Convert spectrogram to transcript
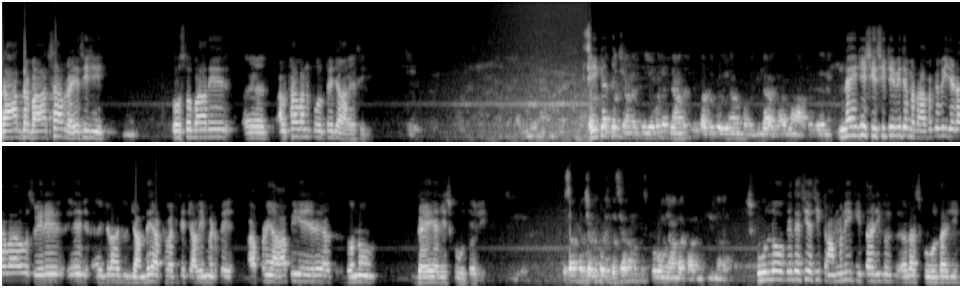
ਰਾਤ ਦਰਬਾਰ ਸਾਹਿਬ ਰਹੇ ਸੀ ਜੀ। ਉਸ ਤੋਂ ਬਾਅਦ ਇਹ ਅਲਫਾ ਵਨ ਪੁਲ ਤੇ ਜਾ ਰਹੇ ਸੀ ਜੀ ਠੀਕ ਹੈ ਤੇ- ਕੋਈ ਨਹੀਂ ਦਿੱਤਾ ਵੀ ਕੋਈ ਇਹਨਾਂ ਨੂੰ ਮਤਲਬ ਗਿਲਾ ਹੈਗਾ ਜਾਂ ਆਪ ਦੇ ਨੇ। ਨਹੀਂ ਜੀ ਸੀਸੀਟੀਵੀ ਦੇ ਮੁਤਾਬਕ ਵੀ ਜਿਹੜਾ ਵਾ ਉਹ ਸਵੇਰੇ ਇਹ ਜਿਹੜਾ ਜਾਂਦੇ 8:40 ਮਿੰਟ ਤੇ ਆਪਣੇ ਆਪ ਹੀ ਇਹ ਜਿਹੜੇ ਦੋਨੋਂ ਗਏ ਆ ਜੀ ਸਕੂਲ ਤੋਂ ਜੀ। ਸਰ ਬੱਚਿਆਂ ਨੂੰ ਕੁਝ ਦੱਸਿਆ ਤੁਹਾਨੂੰ ਕਿ ਸਕੂਲੋਂ ਜਾਣ ਦਾ ਕਾਰਨ ਕੀ ਇਹਨਾਂ ਦਾ? ਸਕੂਲੋਂ ਕਹਿੰਦੇ ਸੀ ਅਸੀਂ ਕੰਮ ਨਹੀਂ ਕੀਤਾ ਜੀ ਕੋਈ ਉਹਦਾ ਸਕੂਲ ਦਾ ਜੀ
